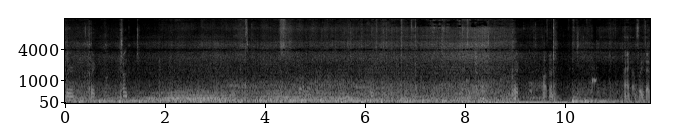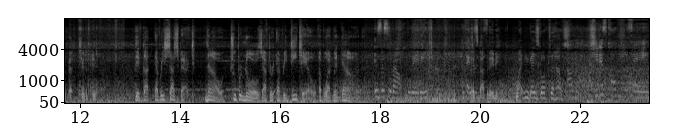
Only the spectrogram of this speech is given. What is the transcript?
Clear. Clear. Trunk. Clear. Back on 45 bed. Two detained. They've got every suspect. Now, Trooper Knoll's after every detail of what went down. Is this about the baby? Okay. It's about the baby. Why did you guys go up to the house? Um, she just called me saying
